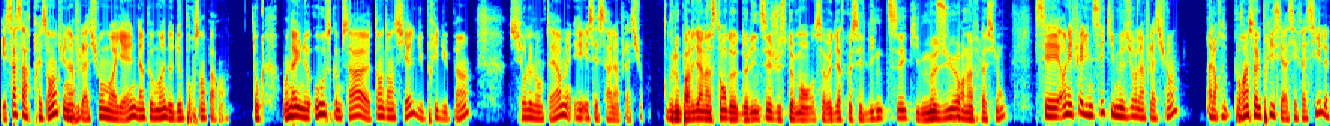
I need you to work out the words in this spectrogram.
et ça, ça représente une mmh inflation moyenne d'un peu moins de 2% par an. Donc on a une hausse comme ça euh, tendancielle du prix du pain sur le long terme, et c'est ça l'inflation. Vous nous parliez à l'instant de, de l'INSEE justement. Ça veut dire que c'est l'INSEE qui mesure l'inflation? C'est en effet l'INSEE qui mesure l'inflation. Alors pour un seul prix, c'est assez facile.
